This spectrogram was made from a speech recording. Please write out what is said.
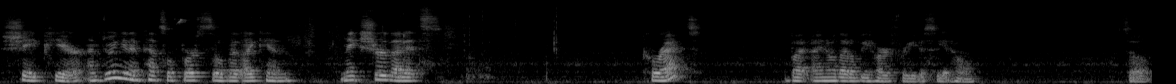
shape here. I'm doing it in pencil first so that I can make sure that it's correct, but I know that'll be hard for you to see at home. So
